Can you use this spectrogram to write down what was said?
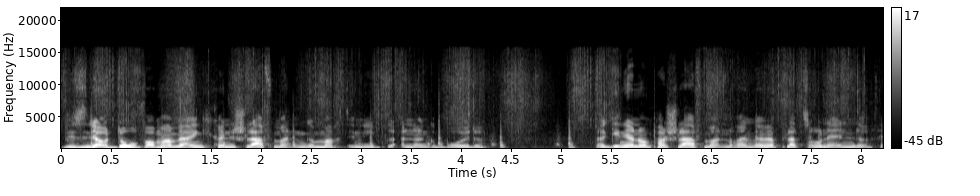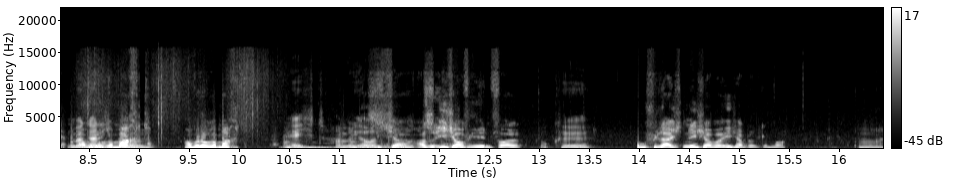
Wir sind ja auch doof. Warum haben wir eigentlich keine Schlafmatten gemacht in die anderen Gebäude? Da gehen ja noch ein paar Schlafmatten rein. Wir haben ja Platz ohne Ende. Hätten wir Haben gar wir doch nicht gemacht. bauen. Haben wir doch gemacht. Echt? Haben wir die Ja, sicher. ausgenutzt? Also ich auf jeden Fall. Okay. Du vielleicht nicht, aber ich habe das gemacht. Ah.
